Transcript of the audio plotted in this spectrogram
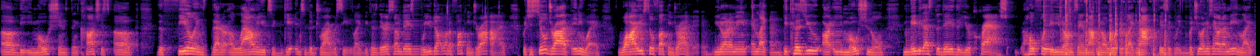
of the emotions and conscious of the feelings that are allowing you to get into the driver's seat, like because there are some days where you don't want to fucking drive, but you still drive anyway. Why are you still fucking driving? You know what I mean? And like because you are emotional, maybe that's the day that you're crashed. Hopefully, you know what I'm saying, knocking on wood, like not physically, but you understand what I mean? Like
